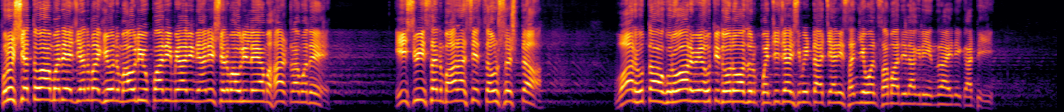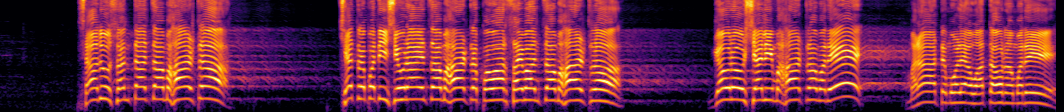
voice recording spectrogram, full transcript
पुरुषत्वामध्ये जन्म घेऊन माऊली उपाधी मिळाली ज्ञानेश्वर माऊलीला या महाराष्ट्रामध्ये. इसवी सन बाराशे चौसष्ट. वार होता गुरुवार वेळ होती दोन वाजून पंचेचाळीस मिनिटाची आणि संजीवन समाधी लागली इंद्रायणी काठी. साधू संतांचा महाराष्ट्र. छत्रपती शिवरायांचा महाराष्ट्र पवार साहेबांचा महाराष्ट्र. गौरवशाली महाराष्ट्रामध्ये मराठमोळ्या वातावरणामध्ये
